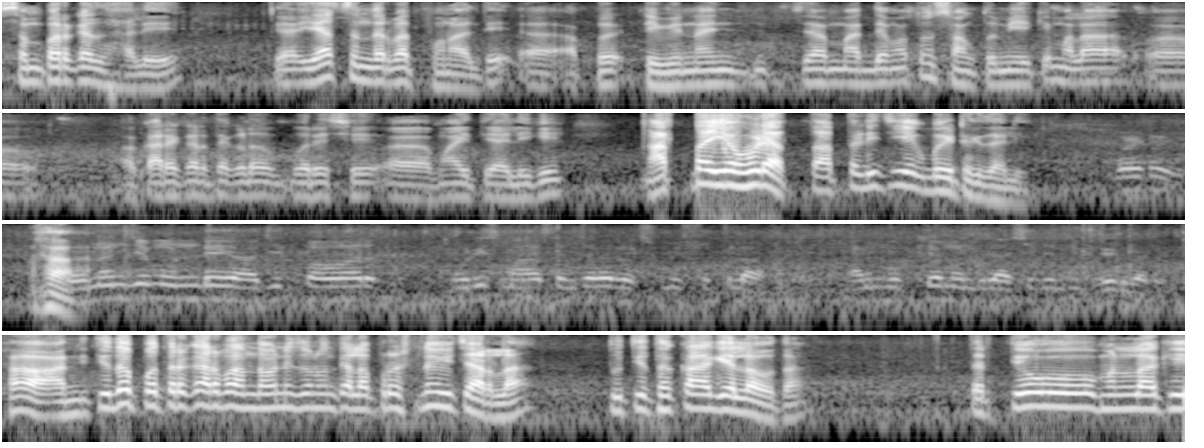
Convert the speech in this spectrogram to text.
संपर्क झाले. त्या याच संदर्भात फोन आले ते आपलं टी व्ही नाईनच्या माध्यमातून सांगतो मी की मला कार्यकर्त्याकडं बरेचसे माहिती आली की आत्ता एवढ्यात तातडीची एक बैठक झाली. हा. धनंजय मुंडे अजित पवार पोलीस महासंचालक लक्ष्मी शुक्ला आणि मुख्यमंत्री अशी त्यांची भेट झाली. हां आणि तिथं पत्रकार बांधवाने जणून त्याला प्रश्न विचारला तू तिथं का गेला होता? तर तो म्हणला की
